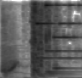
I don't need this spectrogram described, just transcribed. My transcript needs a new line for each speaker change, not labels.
Bye.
